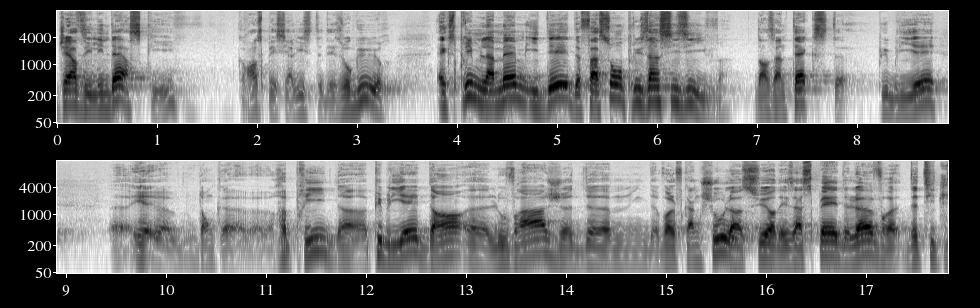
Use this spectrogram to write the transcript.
Jerzy Lindersky, grand spécialiste des augures, exprime la même idée de façon plus incisive dans un texte publié, donc repris, publié dans l'ouvrage de, Wolfgang Schuller sur des aspects de l'œuvre de tite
